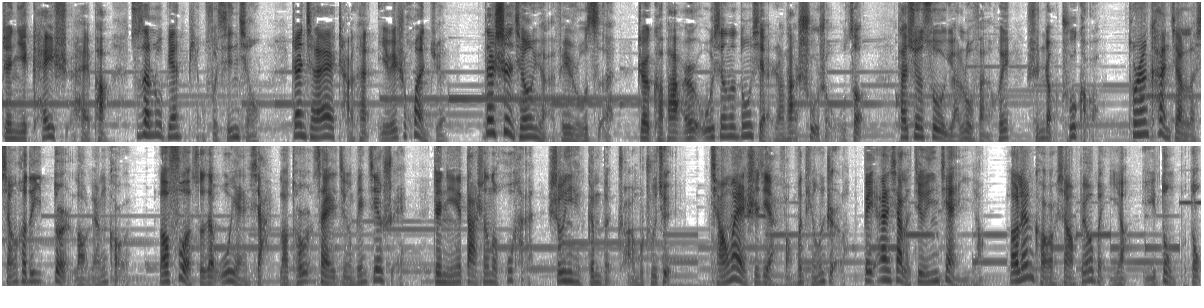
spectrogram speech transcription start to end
珍妮开始害怕，坐在路边平复心情，站起来查看，以为是幻觉，但事情远非如此。这可怕而无形的东西让她束手无策。她迅速原路返回，寻找出口，突然看见了祥和的一对老两口。老妇坐在屋檐下，老头在井边接水。珍妮大声的呼喊，声音根本传不出去。墙外世界仿佛停止了，被按下了静音键一样。老两口像标本一样一动不动。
